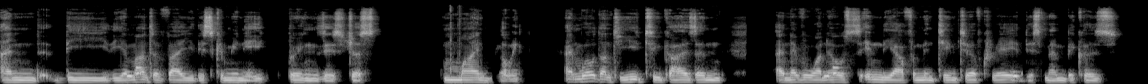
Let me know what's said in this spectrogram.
And the the amount of value this community brings is just mind blowing. And well done to you two guys and and everyone else in the AlphaMint team to have created this, man, because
